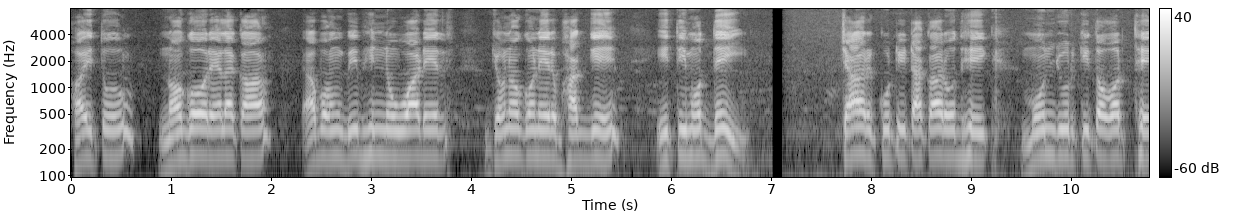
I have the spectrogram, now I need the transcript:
হয়তো নগর এলাকা এবং বিভিন্ন ওয়ার্ডের জনগণের ভাগ্যে ইতিমধ্যেই চার কোটি টাকার অধিক মঞ্জুরকৃত অর্থে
